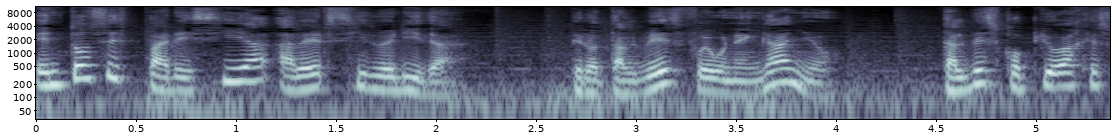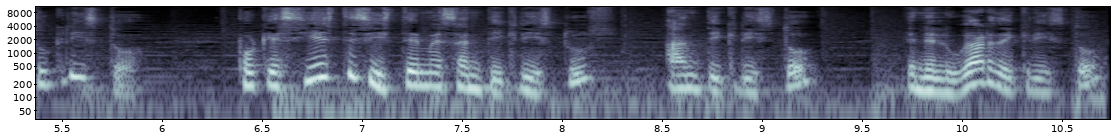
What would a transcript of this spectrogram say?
Entonces parecía haber sido herida, pero tal vez fue un engaño, tal vez copió a Jesucristo, porque si este sistema es anticristus, anticristo, en el lugar de Cristo,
